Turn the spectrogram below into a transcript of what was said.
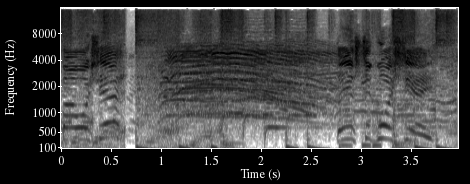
Podobało się? To jeszcze głośniej!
